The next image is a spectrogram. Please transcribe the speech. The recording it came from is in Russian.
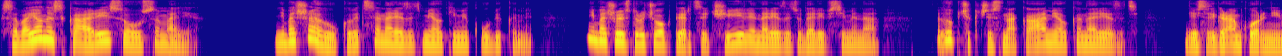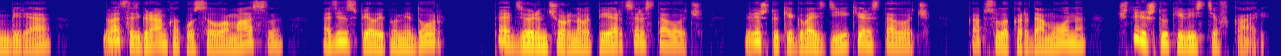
Сабайон из карри и соуса мале. Небольшая луковица нарезать мелкими кубиками. Небольшой стручок перца чили нарезать, удалив семена. Зубчик чеснока мелко нарезать. 10 грамм корня имбиря. 20 грамм кокосового масла. Один спелый помидор. 5 зерен черного перца растолочь. 2 штуки гвоздики растолочь. Капсула кардамона. 4 штуки листьев карри.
